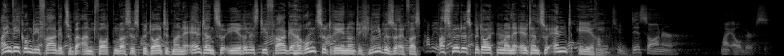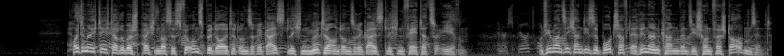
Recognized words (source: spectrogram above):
Ein Weg, um die Frage zu beantworten, was es bedeutet, meine Eltern zu ehren, ist die Frage herumzudrehen und ich liebe so etwas. Was würde es bedeuten, meine Eltern zu entehren? Heute möchte ich darüber sprechen, was es für uns bedeutet, unsere geistlichen Mütter und unsere geistlichen Väter zu ehren und wie man sich an diese Botschaft erinnern kann, wenn sie schon verstorben sind.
